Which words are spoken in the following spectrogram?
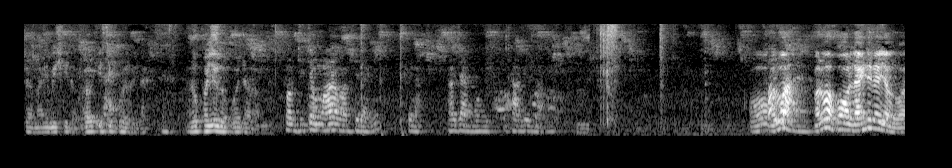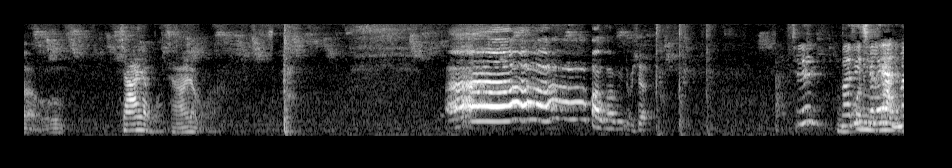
ကျန်မကြီးမရှိတော့တော့ easy ခွဲလိုက်တယ်အဲ့လိုခွဲရလို့ခွဲကြတော့မယ်ဟုတ်ဒီကျမတော့မဖြစ်လိုက်လေဖြစ်လားအားကြောင့်ကိုထားပေးပါမယ်ဩငါတို့ကငါတို့ကဟော line တက်တက်ရောက်သွားတာဟိုကြားရပေါ့ရှားရောက်သွားအာပေါက်သွားပြီတော့ချက်ချစ်လေးမကြီးချစ်လေးကဒီမ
